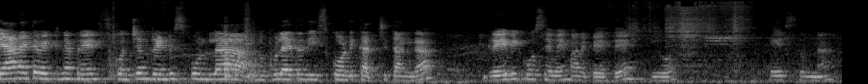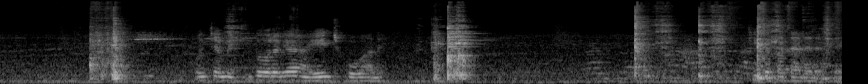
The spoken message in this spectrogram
ప్యాన్ అయితే పెట్టిన ఫ్రెండ్స్ కొంచెం రెండు స్పూన్ల నువ్వులు అయితే తీసుకోండి ఖచ్చితంగా. గ్రేవీ కోసమే మనకైతే. ఇగో వేస్తున్నా. కొంచెం దూరగా వేయించుకోవాలి. చిన్నపట్టాలంటే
